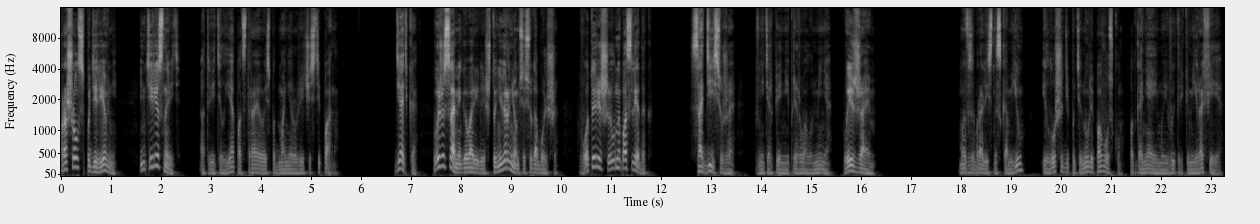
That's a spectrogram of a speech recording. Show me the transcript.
«Прошелся по деревне. Интересно ведь?» — ответил я, подстраиваясь под манеру речи Степана. «Дядька, вы же сами говорили, что не вернемся сюда больше. Вот и решил напоследок». «Садись уже!» — в нетерпении прервал он меня. «Выезжаем». Мы взобрались на скамью, и лошади потянули повозку, подгоняемые выкриками Ерофея.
